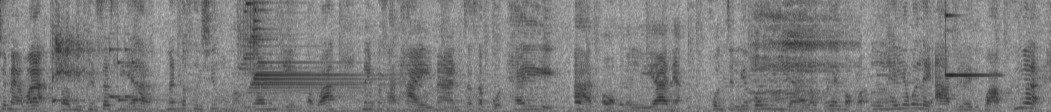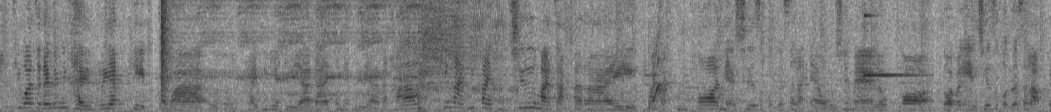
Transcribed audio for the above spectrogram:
ใช่ไหมว่าเออมี Princess Leia นั่นก็คือชื่อของน้องเลียนั่นเอง แต่ว่าในภาษาไทยนั้นจะสะกดให้อ่านออกเป็นเลียเนี่ย คนจะเรียกว่าเลีย เราก็เลยบอกว่าเออให้เรียกว่าเลอาไปเลยดีกว่า เพื่อที่ว่าจะได้ไม่มีใครเรียกผิด แต่ว่าเออใครที่เรียกเลียได้ก็เรียกเลียนะคะ ที่มาที่ไปของชื่อมาจากอะไร มาจากคุณพ่อเนี่ยชื่อสะกดด้วยสระ L ใช่ไหมแล้วก็ตัวป้าเองชื่อสะกดด้วยสระ O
